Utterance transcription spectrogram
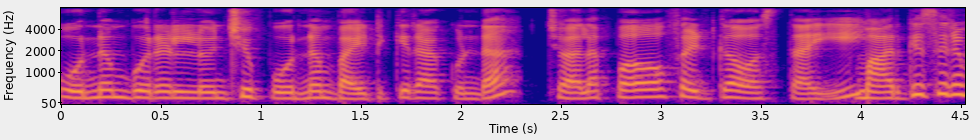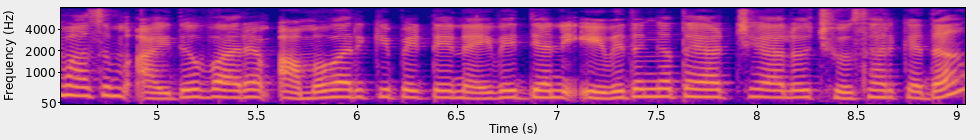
పూర్ణం బూరెల నుంచి పూర్ణం బయటికి రాకుండా చాలా పర్ఫెక్ట్గా వస్తాయి. మార్గశిర మాసం ఐదో వారం అమ్మవారికి పెట్టే నైవేద్యాన్ని ఏ విధంగా తయారు చేయాలో చూసారు కదా?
